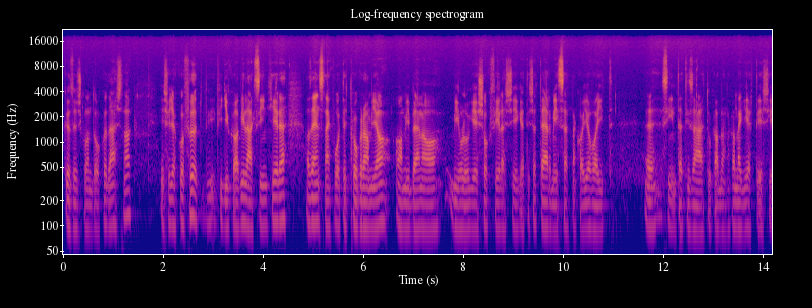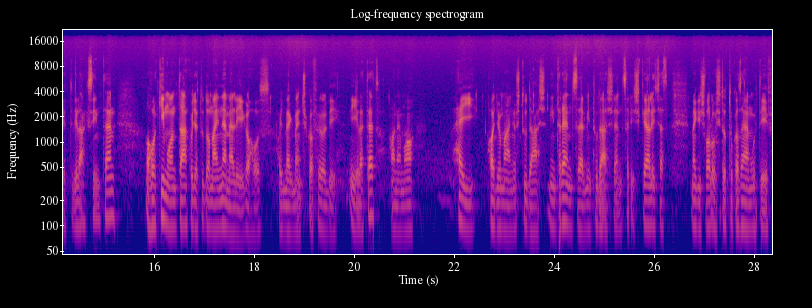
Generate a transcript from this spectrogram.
közös gondolkodásnak. és hogy akkor fölvigyük a világ szintjére, az ENSZ-nek volt egy programja, amiben a biológiai sokféleséget és a természetnek a javait szintetizáltuk, annak a megértését világszinten, ahol kimondták, hogy a tudomány nem elég ahhoz, hogy megmentsük a földi életet, hanem a helyi hagyományos tudás, mint rendszer, mint tudásrendszer is kell, és ezt meg is valósítottuk az elmúlt, év,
